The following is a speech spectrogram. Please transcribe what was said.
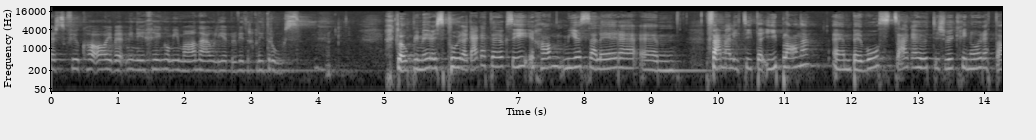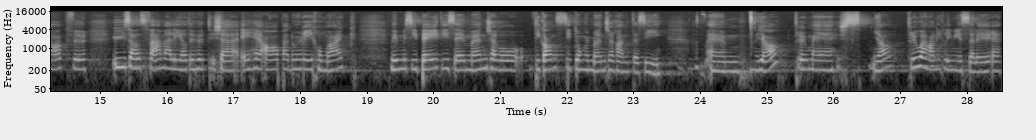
hast das Gefühl gehabt, oh, ich will meine Kinder und meinen Mann auch lieber wieder ein bisschen draus? Ich glaube, bei mir war es pure Gegenteil. Ich musste lernen, ähm, Family-Zeiten einplanen ähm, bewusst sagen, heute ist wirklich nur ein Tag für uns als Family oder heute ist ein Eheabend nur ich und Mark. Weil wir sind beide sehr Menschen, die die ganze Zeit unter Menschen könnten sein ähm, Ja, darum, äh, ja, Ruhe habe ich ein bisschen lernen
